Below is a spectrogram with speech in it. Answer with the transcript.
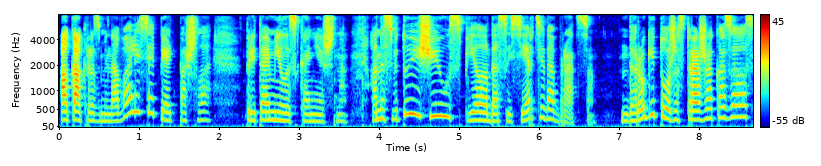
а как разминовались, опять пошла. Притомилась, конечно, а на святую еще и успела до Сесерти добраться. На дороге тоже стража оказалась,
